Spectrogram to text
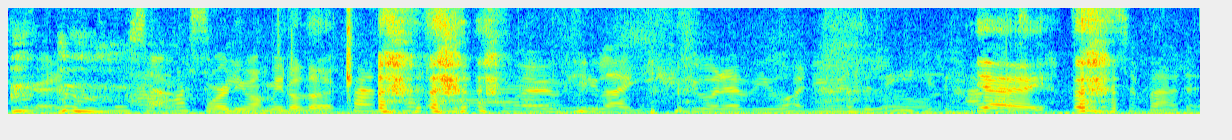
Where do you want me to look? Wherever you like, you can do whatever you want. You're in the lead. How Yay. Tell about it.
